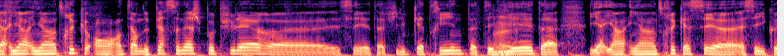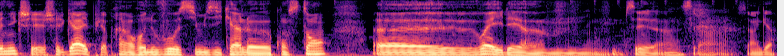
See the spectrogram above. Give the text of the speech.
a, il y y y a un truc en, en termes de personnage populaire. euh, c'est t'as Philippe Catherine, t'as Tellier, t'as il y a, il y, a, a un truc assez assez iconique chez chez le gars, et puis après un renouveau aussi musical constant. Euh, ouais, il est, euh, c'est, euh, c'est un, c'est un gars.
